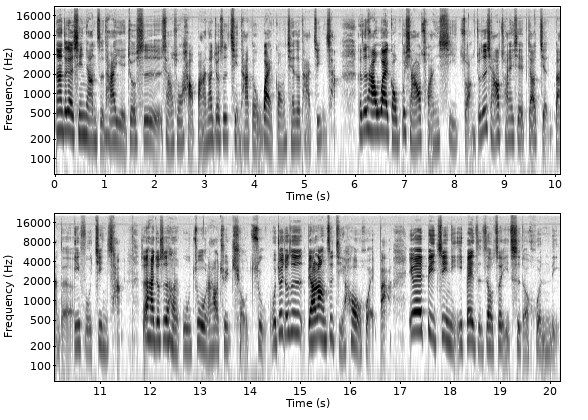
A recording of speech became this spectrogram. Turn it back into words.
那这个新娘子她也就是想说，好吧，那就是请她的外公牵着她进场，可是她外公不想要传。穿西装就是想要穿一些比较简单的衣服进场，所以他就是很无助，然后去求助。我觉得就是不要让自己后悔吧，因为毕竟你一辈子只有这一次的婚礼，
